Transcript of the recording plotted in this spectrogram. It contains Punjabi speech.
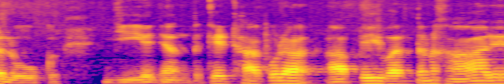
ਸ਼ਲੋਕ ਜੀ ਅਜੰਤ ਕੇ ਠਾਕੁਰਾ, ਆਪੇ ਵਰਤਨ ਹਾਰ।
